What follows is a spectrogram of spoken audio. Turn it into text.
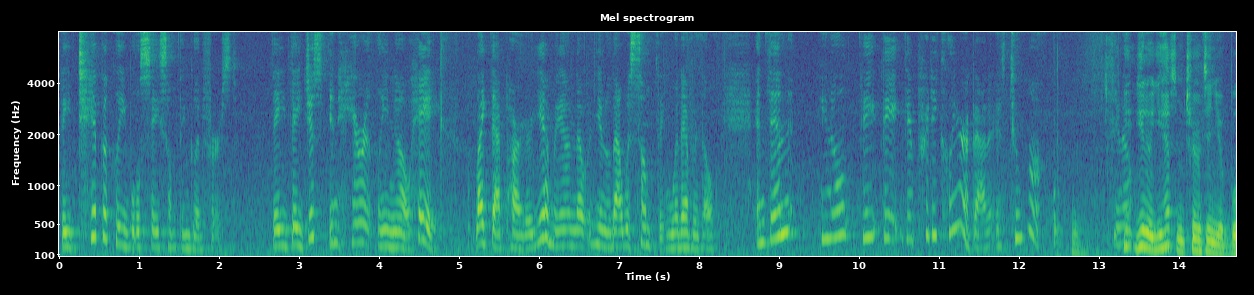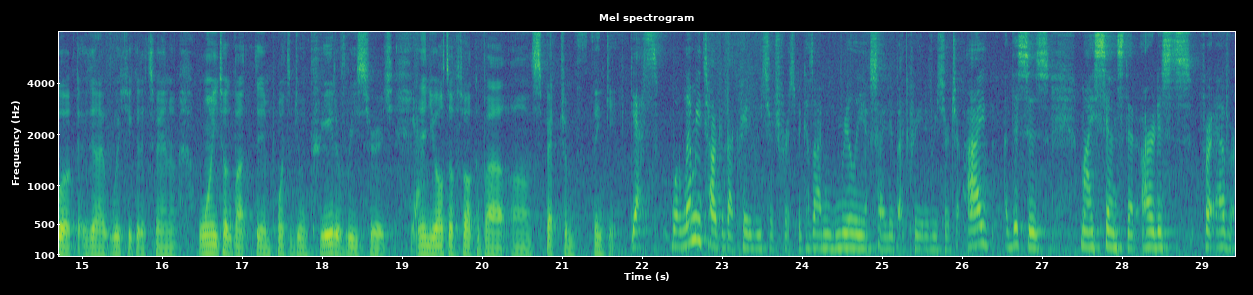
they typically will say something good first. They, they just inherently know, hey, like that part, or yeah, man, that, you know, that was something, whatever though. And then, you know, they, they, they're pretty clear about it. It's too long. Mm. You know? You, you, know, you have some terms in your book that I wish you could expand on. One, you talk about the importance of doing creative research, yeah. and then you also talk about um, spectrum thinking. Yes. Well, let me talk about creative research first because I'm really excited about creative research. I this is my sense that artists forever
